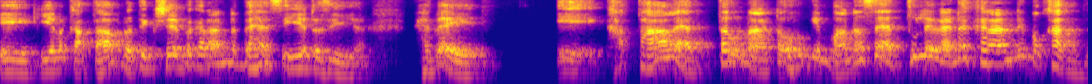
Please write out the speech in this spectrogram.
ඒ කියන කතාව ප්‍රතික්ෂේප කරන්න බෑ 100% හැබැයි ඒ කතාව ඇත්ත වුණාට ඔහුගේ මනස ඇතුලේ වැඩ කරන්නේ මොකද්ද?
